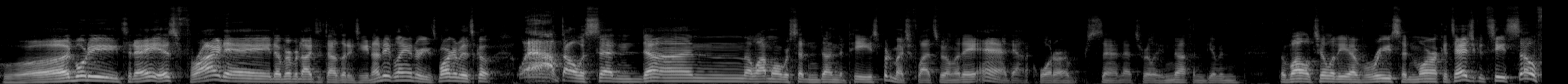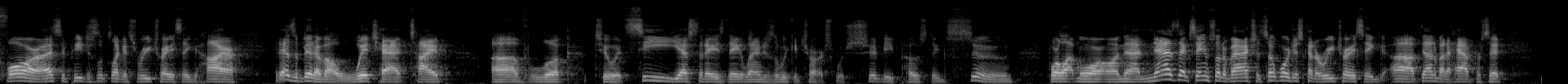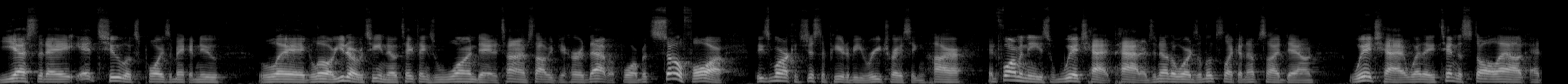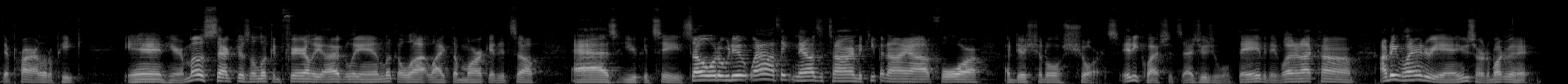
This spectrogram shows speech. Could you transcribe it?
Good morning. Today is Friday, November 9, 2018. I'm Dave Landry. It's Market go. Well, if all was said and done, a lot more was said and done to piece. Pretty much flat on the day, and down a quarter of a percent. That's really nothing given the volatility of recent markets. As you can see, so far, S&P just looks like it's retracing higher. It has a bit of a witch hat type of look to it. See yesterday's day Landers the weekend charts, which should be posting soon for a lot more on that. NASDAQ, same sort of action. So far, just kind of retracing up, down about a half percent yesterday. It too looks poised to make a new leg lower. You know routine though, take things one day at a time. Stop if you heard that before. But so far, these markets just appear to be retracing higher and forming these witch hat patterns. In other words, it looks like an upside down witch hat where they tend to stall out at their prior little peak in here. Most sectors are looking fairly ugly and look a lot like the market itself, as you can see. So, what do we do? Well, I think now's the time to keep an eye out for additional shorts. Any questions, as usual, Dave at DaveLandry.com. I'm Dave Landry, and you started Market Minute.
